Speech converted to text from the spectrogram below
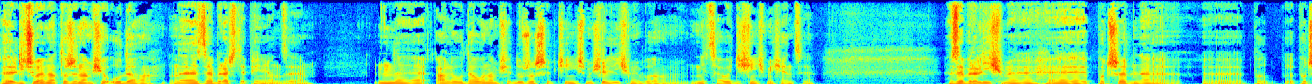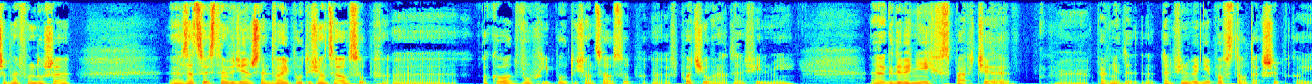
Liczyłem na to, że nam się uda zebrać te pieniądze, ale udało nam się dużo szybciej niż myśleliśmy, bo niecałe 10 miesięcy zebraliśmy potrzebne, potrzebne fundusze za co jestem wdzięczny. 2,5 tysiąca osób, e, około 2,5 tysiąca osób e, wpłaciło na ten film i e, gdyby nie ich wsparcie, pewnie ten, ten film by nie powstał tak szybko. I,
